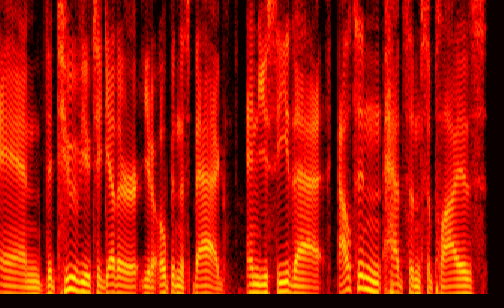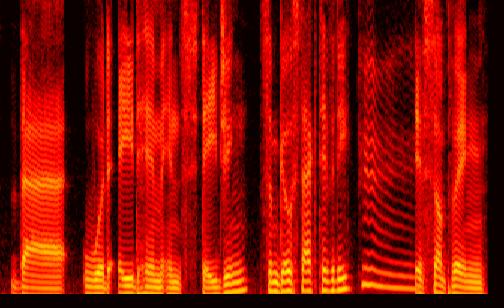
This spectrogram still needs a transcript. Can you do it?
and the two of you together, you know, open this bag, and you see that Alton had some supplies that would aid him in staging some ghost activity if something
